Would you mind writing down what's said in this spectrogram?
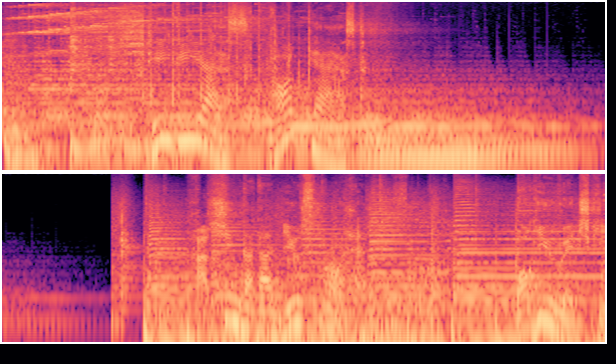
TBS Podcast 発信型ニュースプロジェクト。荻上チキ。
